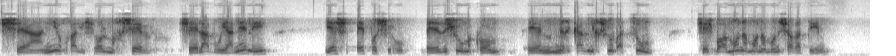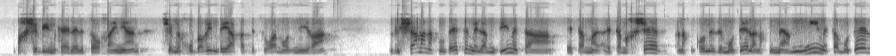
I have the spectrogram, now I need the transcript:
שאני אוכל לשאול מחשב שאלה והוא יענה לי, יש איפשהו, באיזשהו מקום, אה, מרכז מחשוב עצום, שיש בו המון המון המון שרתים, מחשבים כאלה לצורך העניין, שמחוברים ביחד בצורה מאוד מהירה, ושם אנחנו בעצם מלמדים את, ה, את, ה, את המחשב, אנחנו קוראים לזה מודל, אנחנו מאמנים את המודל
